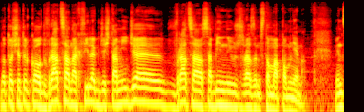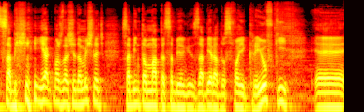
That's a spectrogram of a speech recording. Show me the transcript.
no to się tylko odwraca, na chwilę gdzieś tam idzie, wraca, Sabin już razem z tą mapą nie ma. Więc Sabin, jak można się domyśleć, Sabin tą mapę sobie zabiera do swojej kryjówki e,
